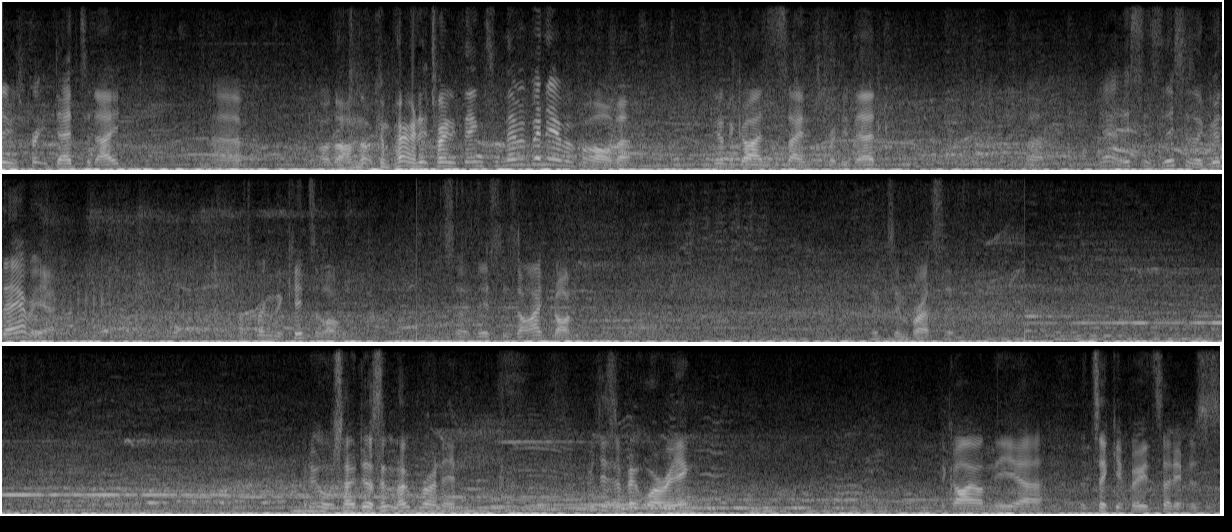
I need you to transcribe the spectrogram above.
Dead today. Um, although I'm not comparing it to anything, so I've never been here before, but the other guys are saying it's pretty dead. But yeah, this is this is a good area. Let's bring the kids along. So this is Icon. Looks impressive. But it also doesn't look running, which is a bit worrying. The guy on the uh, the ticket booth said it was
